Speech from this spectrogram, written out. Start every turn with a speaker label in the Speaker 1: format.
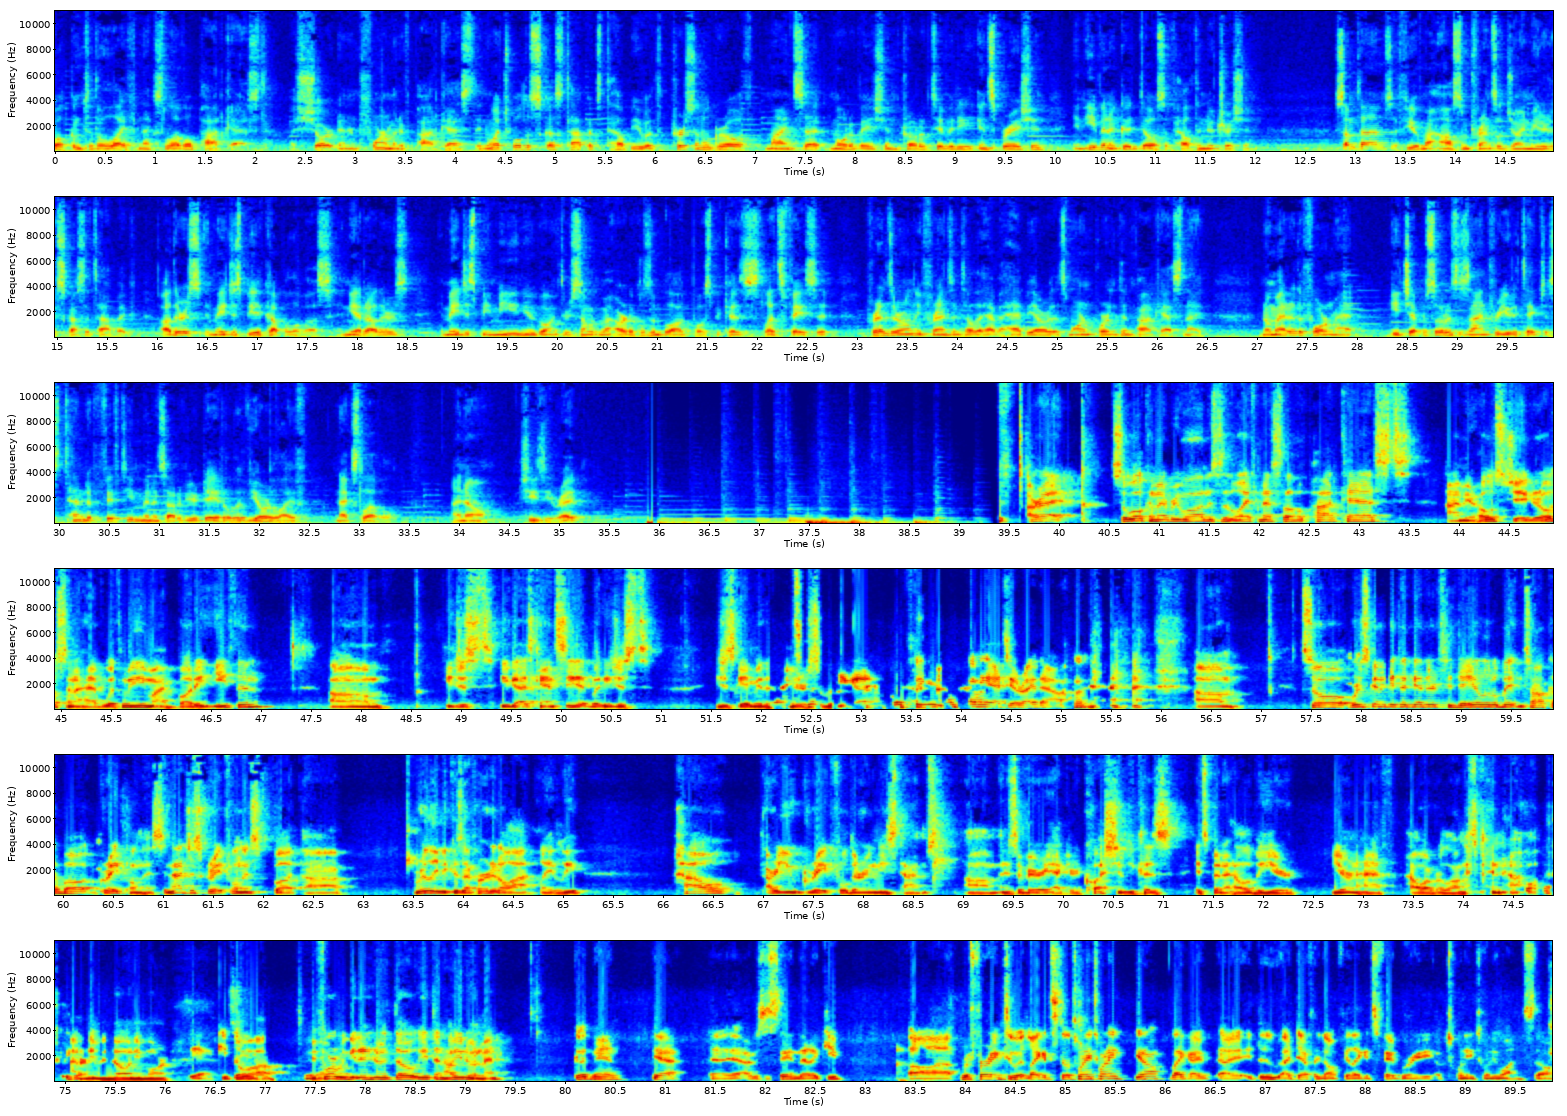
Speaker 1: Welcome to the Life Next Level podcast, a short and informative podcast in which we'll discuss topics to help you with personal growth, mindset, motivation, productivity, inspiration, and even a good dose of health and nutrition. Sometimes a few of my awesome friends will join me to discuss a topic. Others, it may just be a couple of us, and yet others, it may just be me and you going through some of my articles and blog posts because, let's face it, friends are only friends until they have a happy hour that's more important than podcast night. No matter the format, each episode is designed for you to take just 10 to 15 minutes out of your day to live your life next level. I know, cheesy, right? All right. So, welcome everyone. This is the Life Next Level podcast. I'm your host, Jay Gross, and I have with me my buddy Ethan. Um, he just, you guys can't see it, but he just, he just gave me the fingers.
Speaker 2: Both fingers coming at you right now.
Speaker 1: um, so we're just going to get together today a little bit and talk about gratefulness, and not just gratefulness, but uh, really because I've heard it a lot lately. How are you grateful during these times? Um, and it's a very accurate question because it's been a hell of a year, year and a half, however long it's been now. I don't even know anymore.
Speaker 2: Yeah.
Speaker 1: so uh, before we get into it, though, Ethan, how you doing, man?
Speaker 2: Good, man. Yeah. Uh, I was just saying that I keep uh, referring to it like it's still 2020. You know, like I, I do. I definitely don't feel like it's February of 2021. So,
